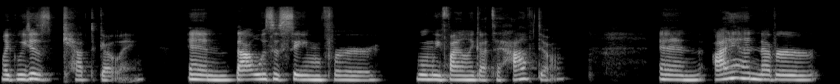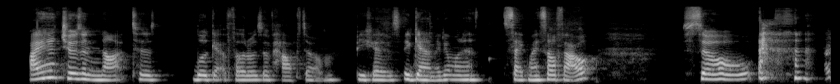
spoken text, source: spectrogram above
Like we just kept going. And that was the same for when we finally got to Half Dome. And I had never, I had chosen not to look at photos of Half Dome because, again, I didn't want to psych myself out. So I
